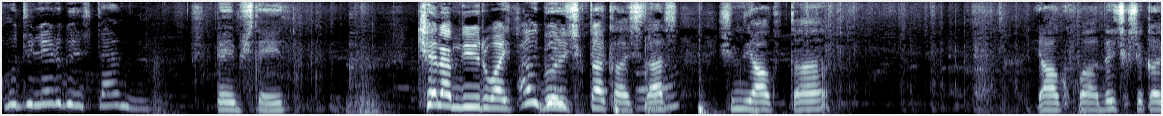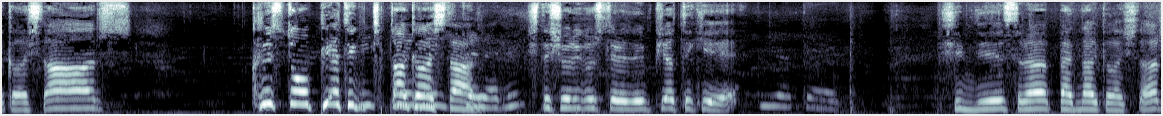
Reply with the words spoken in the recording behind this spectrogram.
kötüleri, göstermiyor. Rems değil. Kerem Demirbay Ay, böyle çıktı arkadaşlar. Şimdi Yakup'ta. Yakup'a ne çıkacak arkadaşlar? Christo Piatek çıktı arkadaşlar. gösterelim. İşte şöyle gösterelim Piatek'i. Şimdi sıra bende arkadaşlar.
